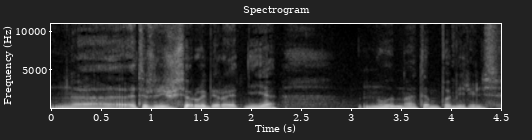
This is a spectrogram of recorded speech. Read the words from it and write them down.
Э, это же режиссер выбирает, не я. Ну, на этом помирились.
